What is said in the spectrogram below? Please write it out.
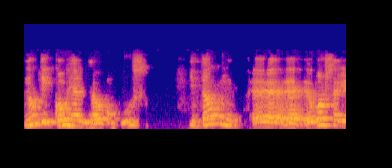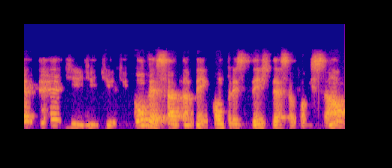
não tem como realizar o concurso. Então, é, é, eu gostaria até de, de, de, conversar também com o presidente dessa comissão,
